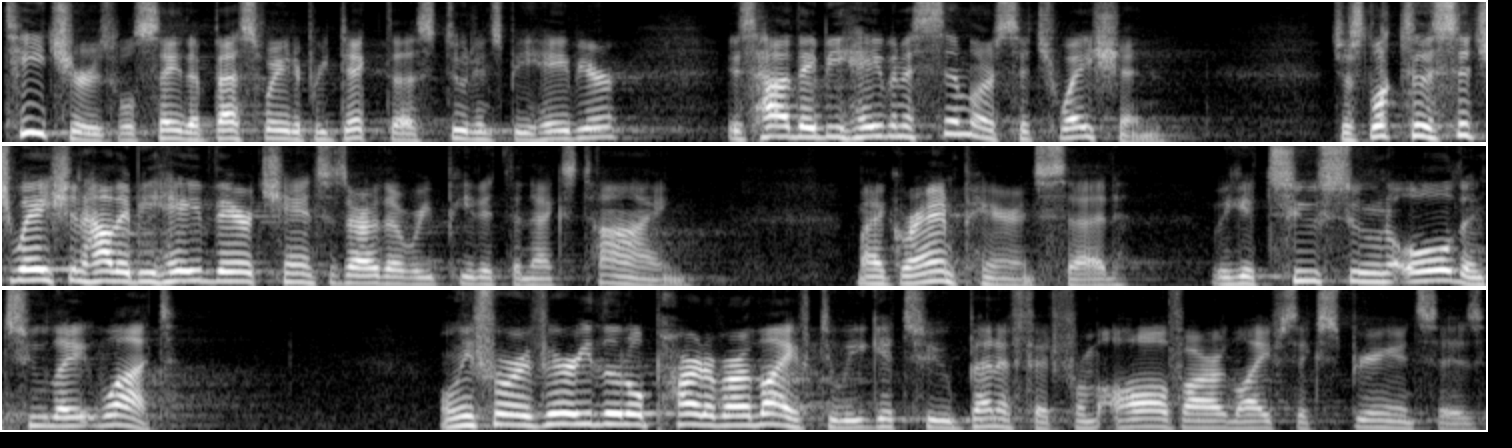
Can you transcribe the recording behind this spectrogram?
Teachers will say the best way to predict a student's behavior is how they behave in a similar situation. Just look to the situation, how they behave there, chances are they'll repeat it the next time. My grandparents said, We get too soon old and too late what? Only for a very little part of our life do we get to benefit from all of our life's experiences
